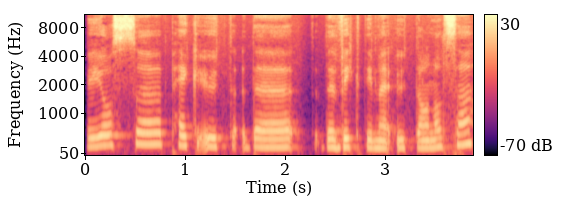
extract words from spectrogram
Vi også peker ut det, det viktige med utdannelse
